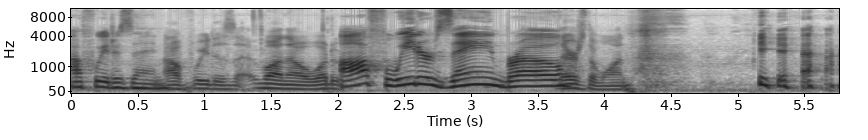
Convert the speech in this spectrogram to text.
Auf Wiedersehen. Auf Wiedersehen. Well, no. What? Off Wiedersehen, bro. There's the one. yeah.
